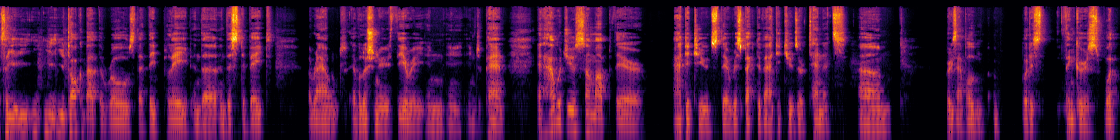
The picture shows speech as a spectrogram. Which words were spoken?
so you, you, you, talk about the roles that they played in, the, in this debate around evolutionary theory in, in, in Japan. And how would you sum up their attitudes, their respective attitudes or tenets? Um, for example, Buddhist thinkers, what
